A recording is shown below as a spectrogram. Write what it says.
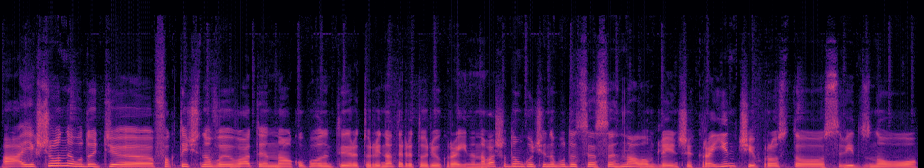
А якщо вони будуть е, фактично воювати на окупованій території на території України, на вашу думку, чи не буде це сигналом для інших країн, чи просто світ знову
